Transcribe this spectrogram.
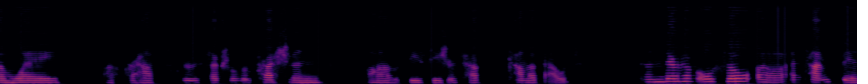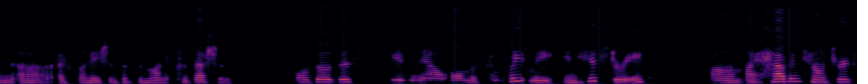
some way, uh, perhaps through sexual repression, um, these seizures have come about. And there have also uh, at times been uh, explanations of demonic possession. Although this is now almost completely in history, um, I have encountered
